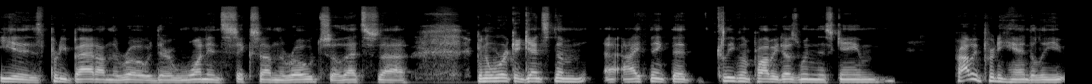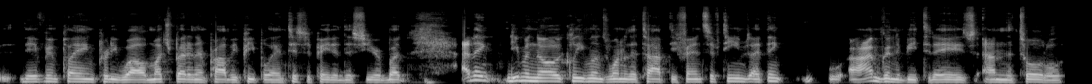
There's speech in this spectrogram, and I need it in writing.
is pretty bad on the road. They're one in six on the road, so that's uh, going to work against them. I think that Cleveland probably does win this game. probably pretty handily. They've been playing pretty well, much better than probably people anticipated this year. But I think even though Cleveland's one of the top defensive teams, I think I'm going to be today's on the total.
